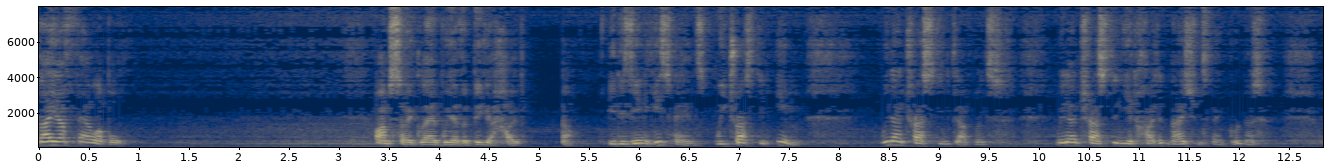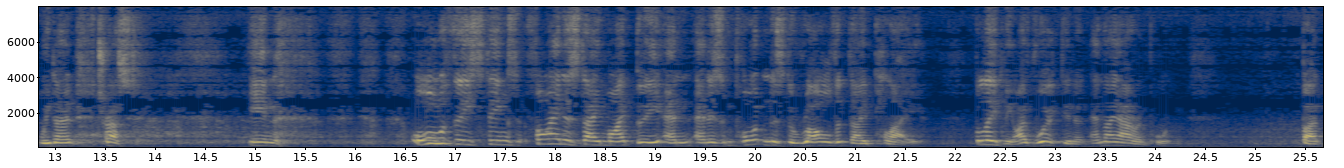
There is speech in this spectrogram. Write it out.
they are fallible. I'm so glad we have a bigger hope. It is in His hands. We trust in Him. We don't trust in governments. We don't trust in the United Nations, thank goodness. We don't trust in all of these things, fine as they might be and, and as important as the role that they play, believe me, I've worked in it and they are important. But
